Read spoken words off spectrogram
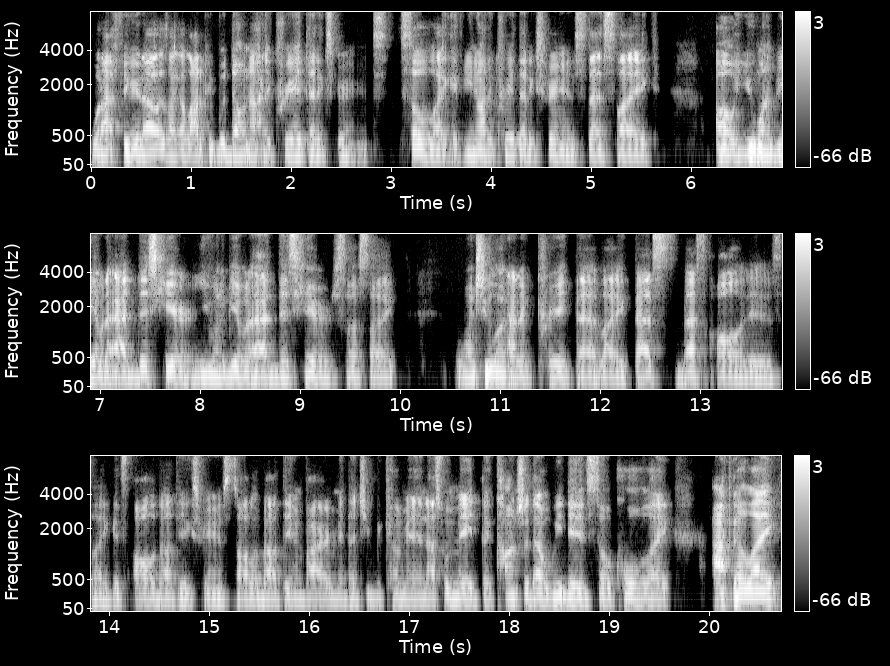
what i figured out is like a lot of people don't know how to create that experience so like if you know how to create that experience that's like oh you want to be able to add this here you want to be able to add this here so it's like once you learn how to create that like that's that's all it is. Like it's all about the experience. It's all about the environment that you become in. That's what made the concert that we did so cool. Like I felt like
